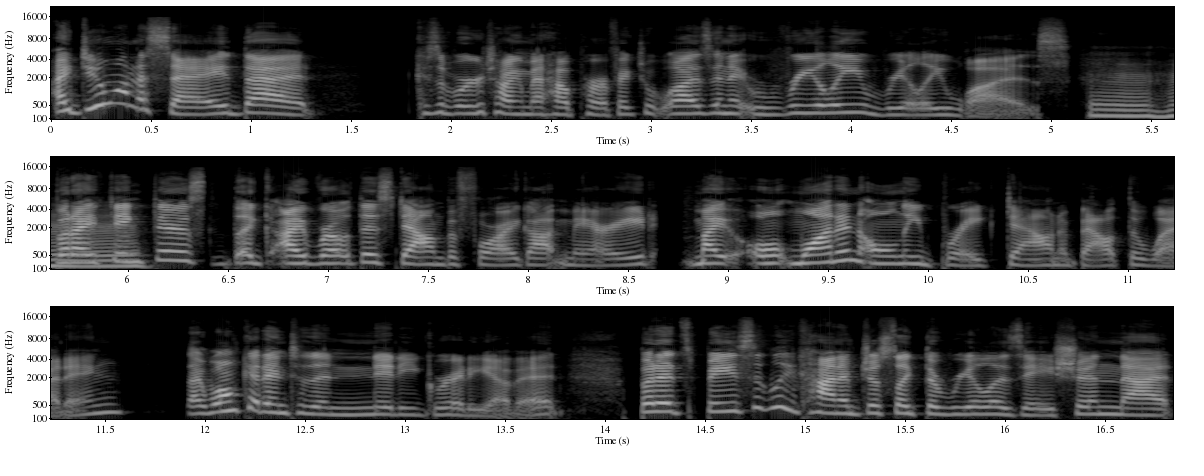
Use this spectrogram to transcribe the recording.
I do want to say that because we were talking about how perfect it was, and it really, really was. But I Mhm. think there's like, I wrote this down before I got married. My o- one and only breakdown about the wedding. I won't get into the nitty gritty of it, but it's basically kind of just like the realization that,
